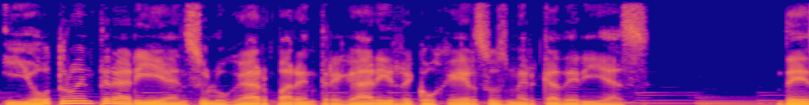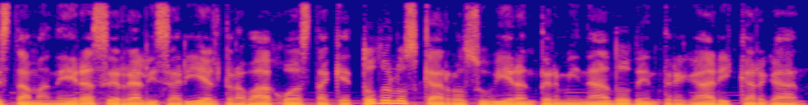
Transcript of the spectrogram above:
y otro entraría en su lugar para entregar y recoger sus mercaderías. De esta manera se realizaría el trabajo hasta que todos los carros hubieran terminado de entregar y cargar.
